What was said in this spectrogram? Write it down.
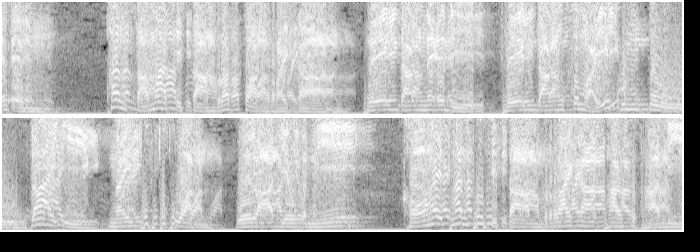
FM ท่านสามารถติดตามรับฟังรายการ เพลงดังในอดีต เพลงดังสมัยคุณปู่ได้อีกในทุกๆวัน เวลาเดียวกันนี้ ขอให้ท่านผู้ติดตามรายการทางสถานี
